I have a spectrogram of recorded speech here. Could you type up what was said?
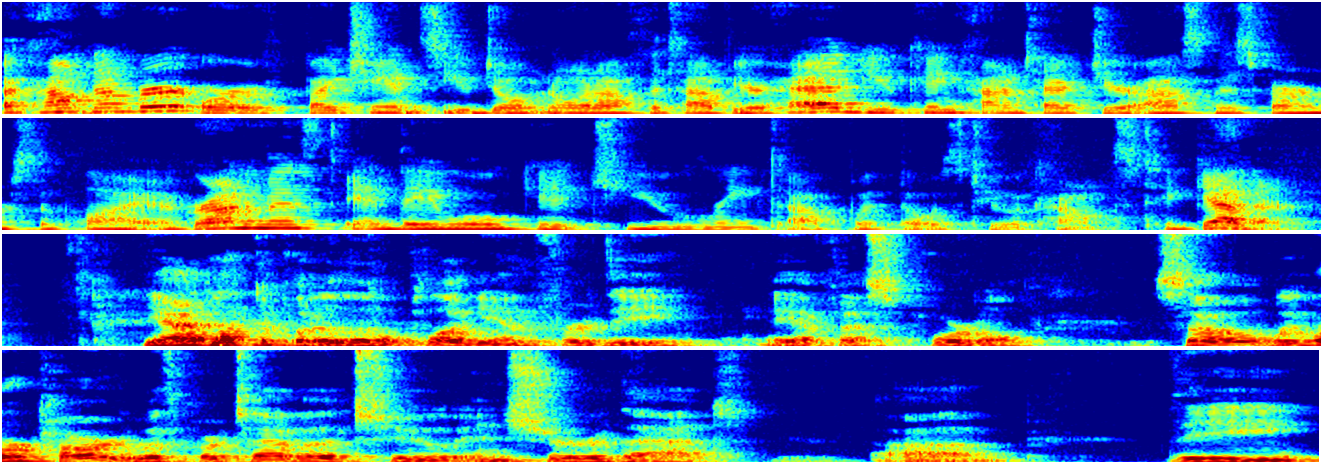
account number, or if by chance you don't know it off the top of your head, you can contact your Asmus Farm Supply agronomist and they will get you linked up with those two accounts together. Yeah, I'd like to put a little plug in for the AFS portal. So we worked hard with Corteva to ensure that uh, the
